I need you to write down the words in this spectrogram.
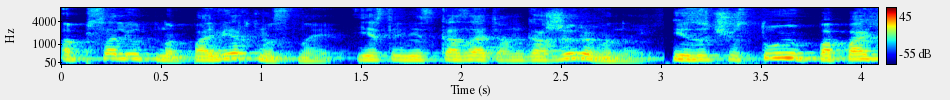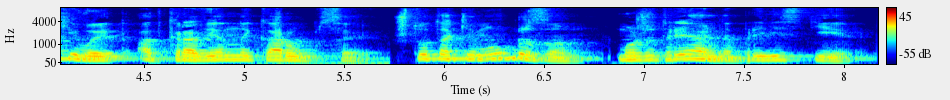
абсолютно поверхностной, если не сказать ангажированной, и зачастую попахивает откровенной коррупцией, что таким образом может реально привести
